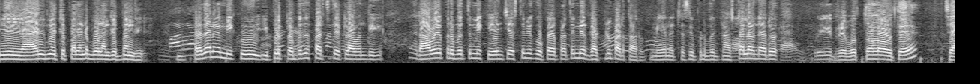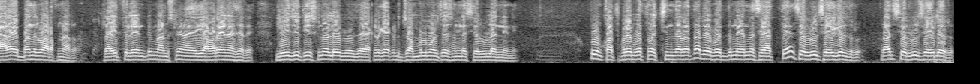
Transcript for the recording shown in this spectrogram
ఈ ఆయిల్ మీద తిప్పాలంటే బోలంత ఇబ్బంది. ప్రధానంగా మీకు ఇప్పుడు ప్రభుత్వ పరిస్థితి ఎట్లా ఉంది? రాబోయే ప్రభుత్వం మీకు ఏం చేస్తే మీకు ఉపయోగపడితే మీరు గట్టును పడతారు. మెయిన్ వచ్చేసి ఇప్పుడు నష్టాల్లో ఉన్నారు. ఇప్పుడు ఈ ప్రభుత్వంలో అయితే చాలా ఇబ్బందులు పడుతున్నారు. రైతులేంటి మనుషులు ఎవరైనా సరే. లీజు తీసుకున్న వాళ్ళు ఎక్కడికెక్కడ జమ్ములు మొలిచేసి ఉన్నాయి చెరువులన్నీ ఇప్పుడు కొత్త ప్రభుత్వం వచ్చిన తర్వాత రేపు పొద్దున్న ఏమన్నా చేస్తే చెరువులు చేయగలుగుతారు. రాదు చెరువులు చేయలేరు.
